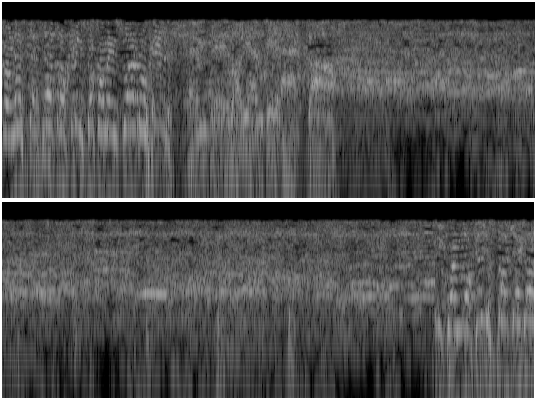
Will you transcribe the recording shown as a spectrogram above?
Con este cetro Cristo comenzó a rugir en vivo y en directo. Cuando Cristo llegó,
